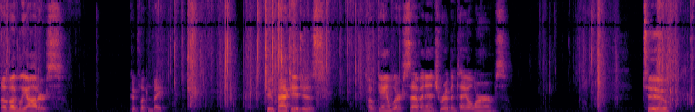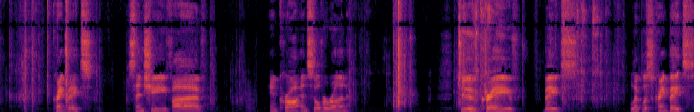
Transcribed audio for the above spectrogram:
of Ugly Otters. Good flipping bait. Two packages of Gambler 7-inch ribbon tail worms. Two crankbaits, Senshi 5 and Craw and Silver Run. Two Crave baits, lipless crankbaits,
